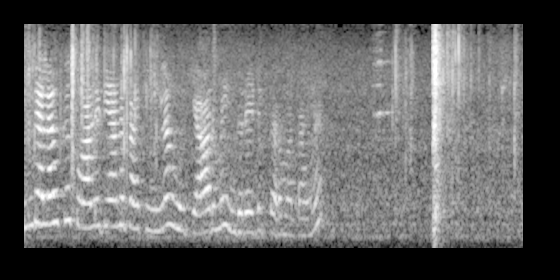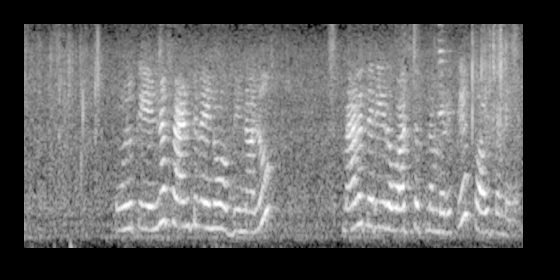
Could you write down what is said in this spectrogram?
இந்த அளவுக்கு குவாலிட்டியான பேக்கிங்கில் உங்களுக்கு யாருமே இந்த ரேட்டுக்கு தர மாட்டாங்க. உங்களுக்கு என்ன ஃபேண்ட் வேணும் அப்படின்னாலும் மேலே தெரிகிற வாட்ஸ்அப் நம்பருக்கு கால் பண்ணுங்கள்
